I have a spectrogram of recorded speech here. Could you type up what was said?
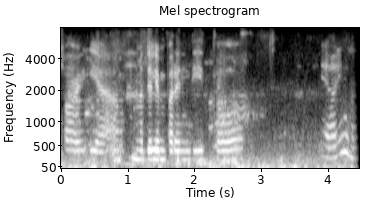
Sorry, yeah. Madilim pa rin dito. Yeah, yun.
